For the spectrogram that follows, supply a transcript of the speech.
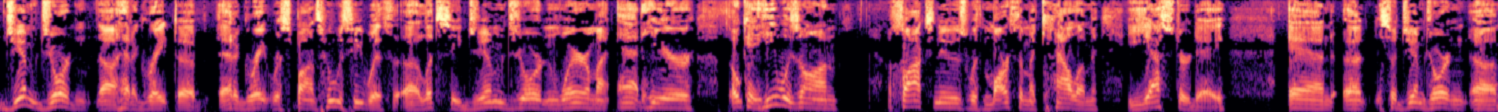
Jim Jordan uh, had a great uh, had a great response. Who was he with? Uh, let's see, Jim Jordan. Where am I at here? Okay, he was on Fox News with Martha MacCallum yesterday. And uh, so Jim Jordan uh,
